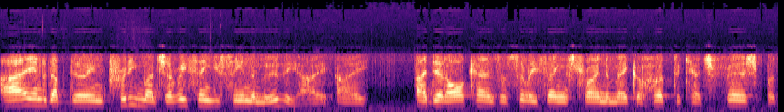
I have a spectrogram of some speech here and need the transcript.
I ended up doing pretty much everything you see in the movie. I, I I did all kinds of silly things trying to make a hook to catch fish, but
